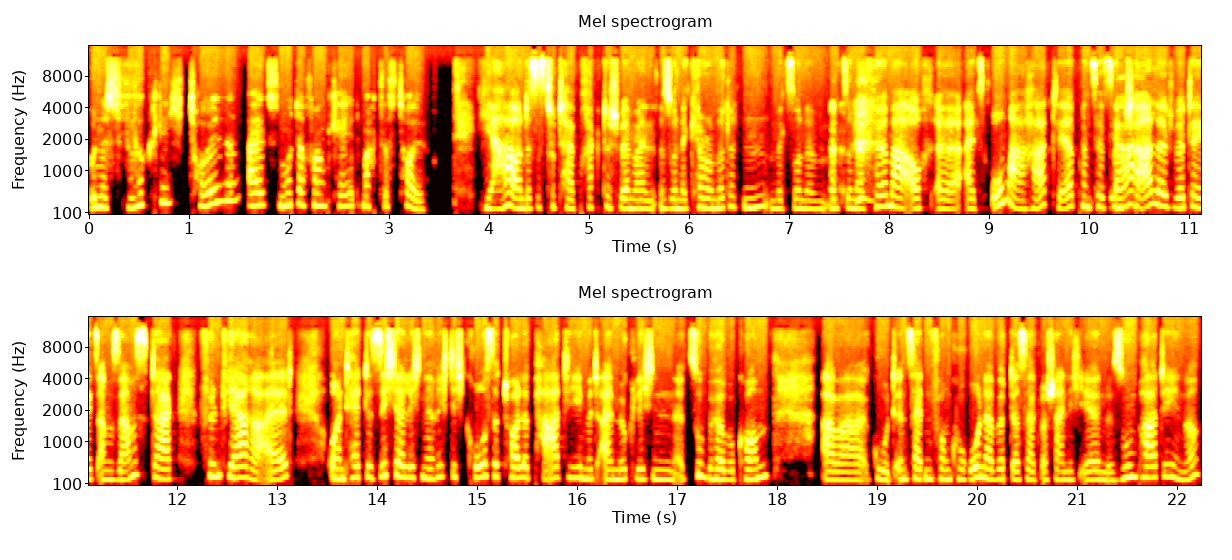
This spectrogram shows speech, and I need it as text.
und ist wirklich toll als Mutter von Kate, macht das toll. Ja, und das ist total praktisch, wenn man so eine Carol Middleton mit so einem mit so einer Firma auch äh, als Oma hat. Ja, Prinzessin ja. Charlotte wird ja jetzt am Samstag fünf Jahre alt und hätte sicherlich eine richtig große tolle Party mit allem möglichen äh, Zubehör bekommen. Aber gut, in Zeiten von Corona wird das halt wahrscheinlich eher eine Zoom-Party. Ne?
